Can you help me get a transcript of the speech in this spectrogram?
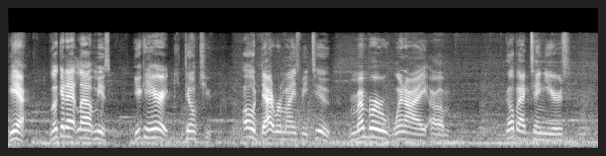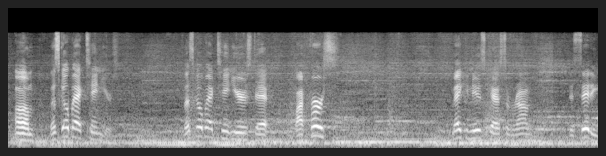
yeah. Look at that loud music. You can hear it, don't you? Oh, that reminds me too. Remember when I um go back 10 years? Um, let's go back 10 years. Let's go back 10 years that my first making newscasts around the city,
